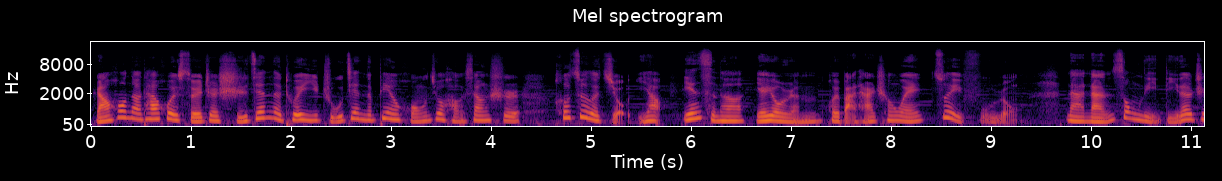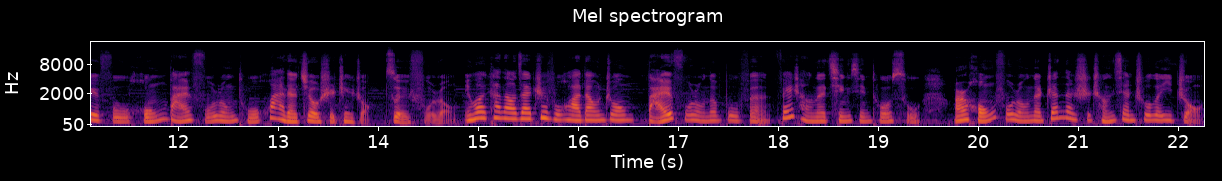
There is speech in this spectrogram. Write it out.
然后呢，它会随着时间的推移逐渐的变红，就好像是喝醉了酒一样。因此呢，也有人会把它称为醉芙蓉。那南宋李迪的这幅红白芙蓉图画的就是这种醉芙蓉。你会看到，在这幅画当中，白芙蓉的部分非常的清新脱俗，而红芙蓉呢，真的是呈现出了一种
